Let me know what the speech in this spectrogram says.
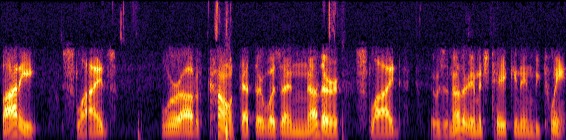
body slides were out of count, that there was another slide, there was another image taken in between.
